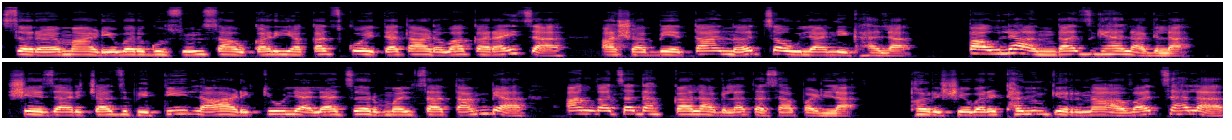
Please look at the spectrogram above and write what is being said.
सरळ माडीवर घुसून सावकार एकाच कोयत्यात आडवा करायचा अशा बेतानं चवल्या निघाला. पावल्या अंदाज घ्या लागला. शेजारच्याच भीतीला अडकिवल्याल्या जर्मलचा तांब्या अंगाचा धक्का लागला तसा पडला. फरशीवर ठणकिर्ण आवाज झाला.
